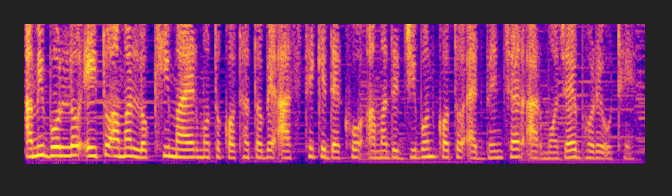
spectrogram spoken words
আমি বলল, এই তো আমার লক্ষ্মী মায়ের মতো কথা, তবে আজ থেকে দেখো, আমাদের জীবন কত অ্যাডভেঞ্চার আর মজায় ভরে ওঠে।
